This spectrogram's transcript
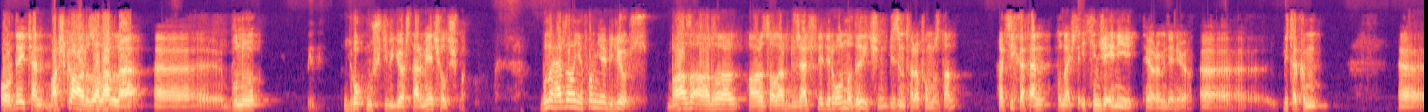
oradayken başka arızalarla e, bunu yokmuş gibi göstermeye çalışma. Bunu her zaman yapamayabiliyoruz. Bazı arızalar, arızalar düzeltilebilir olmadığı için bizim tarafımızdan hakikaten buna işte ikinci en iyi teoremi deniyor. Ee, bir takım e,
